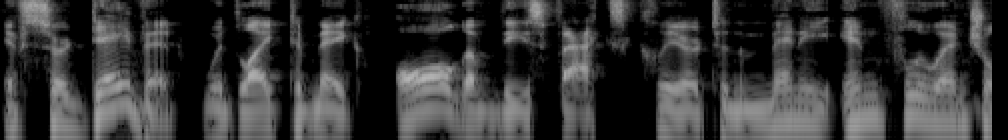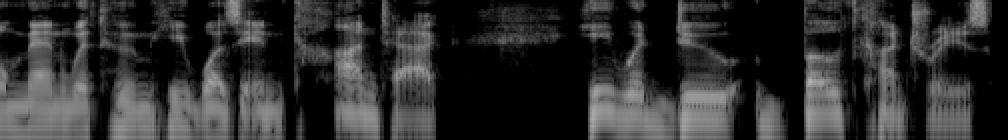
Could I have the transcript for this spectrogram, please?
If Sir David would like to make all of these facts clear to the many influential men with whom he was in contact, he would do both countries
